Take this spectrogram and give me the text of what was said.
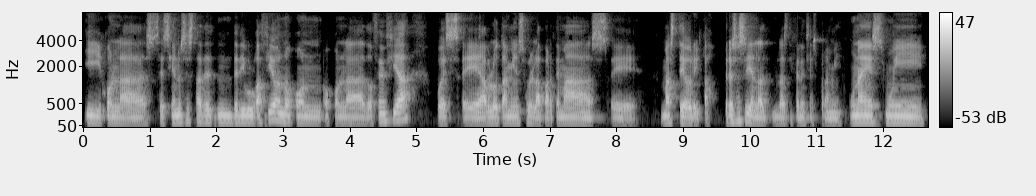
y con las sesiones esta de, divulgación o con, la docencia, pues eh, hablo también sobre la parte más... Eh, más teórica. Pero esas serían las diferencias para mí. Una es muy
